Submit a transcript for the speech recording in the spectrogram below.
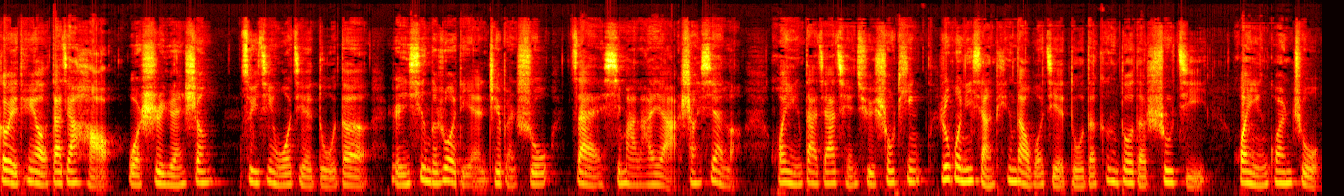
各位听友，大家好，我是原生。最近我解读的《人性的弱点》这本书在喜马拉雅上线了，欢迎大家前去收听。如果你想听到我解读的更多的书籍，欢迎关注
